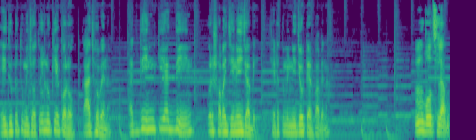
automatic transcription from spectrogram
এই দুটো তুমি যতই লুকিয়ে করো কাজ হবে না। একদিন কি একদিন করে সবাই জেনেই যাবে সেটা তুমি নিজেও টের পাবে না। হুম বুঝলাম।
